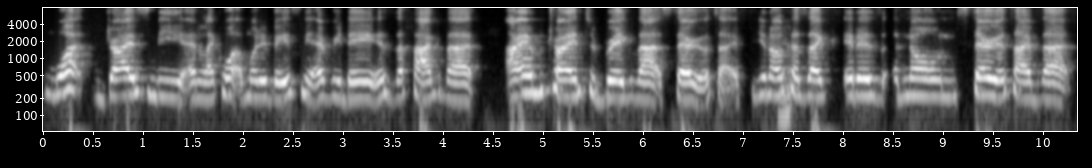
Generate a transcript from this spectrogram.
what drives me and like what motivates me every day is the fact that I am trying to break that stereotype, you know, because yeah. like it is a known stereotype that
